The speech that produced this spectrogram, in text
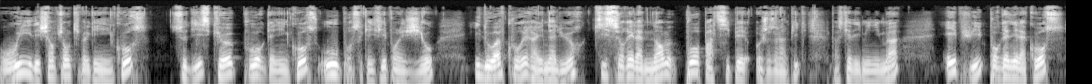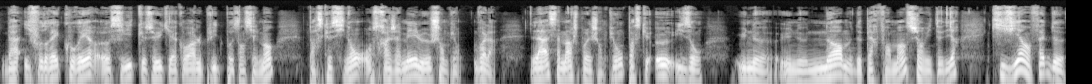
Oui, des champions qui veulent gagner une course se disent que pour gagner une course ou pour se qualifier pour les JO, ils doivent courir à une allure qui serait la norme pour participer aux Jeux Olympiques, parce qu'il y a des minima, et puis, pour gagner la course, bah, il faudrait courir aussi vite que celui qui va courir le plus vite potentiellement, parce que sinon, on sera jamais le champion. Voilà. Là, ça marche pour les champions parce que eux, ils ont une, une norme de performance, j'ai envie de te dire, qui vient en fait de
